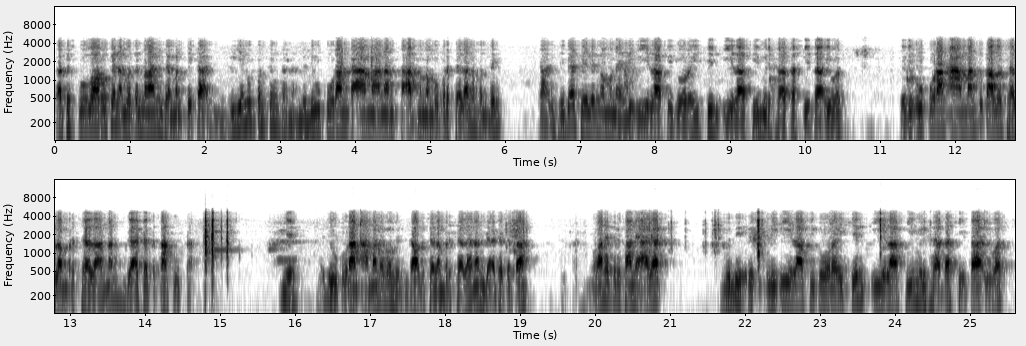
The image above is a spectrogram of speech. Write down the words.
Atas kula rugen nak melangi zaman PKI. Riyen penting tenan. Jadi ukuran keamanan saat menempuh perjalanan penting sekali. Sehingga dieling nomor li ila fi Quraisyin ila fi rihlata sita iwa. Jadi ukuran aman itu kalau dalam perjalanan nggak ada ketakutan. Ya, jadi ukuran aman apa? Kalau dalam perjalanan nggak ada ketakutan. Mulane terusane ayat Jadi li ila fi Quraisyin ila fi mirhata sita iwat.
